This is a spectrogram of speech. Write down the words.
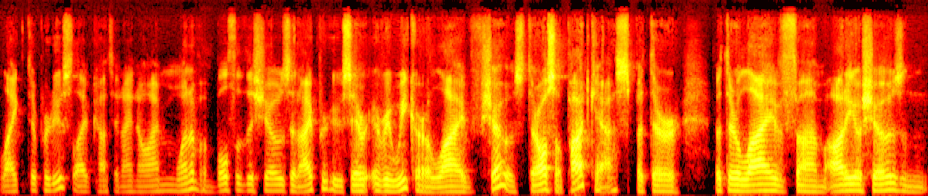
like to produce live content. I know I'm one of them. Both of the shows that I produce every week are live shows. They're also podcasts, but they're but they're live um, audio shows, and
